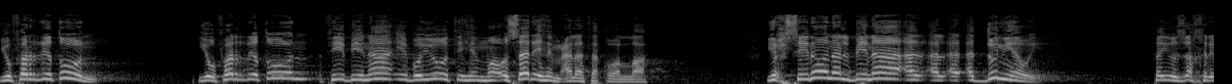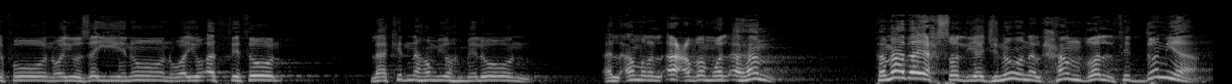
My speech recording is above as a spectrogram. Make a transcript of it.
يفرطون يفرطون في بناء بيوتهم وأسرهم على تقوى الله. يحسنون البناء الدنيوي. فيزخرفون ويزينون ويؤثثون لكنهم يهملون الأمر الأعظم والأهم. فماذا يحصل؟ يجنون الحنظل في الدنيا.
